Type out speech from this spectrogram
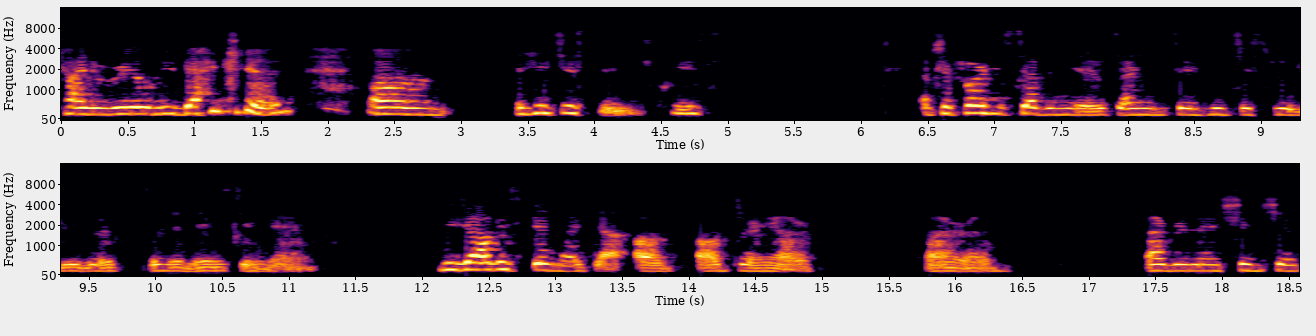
kind of reeled me back in. Um, he just he's after 47 years, I can say he just really was an amazing man. He's always been like that all, all during our our um, our relationship.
